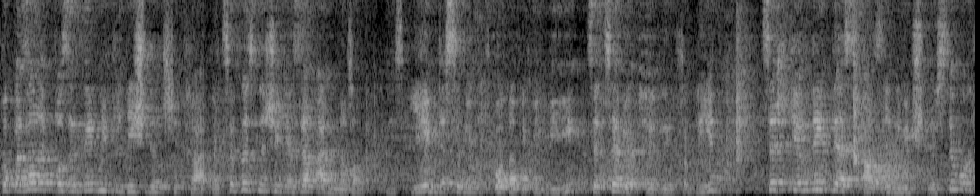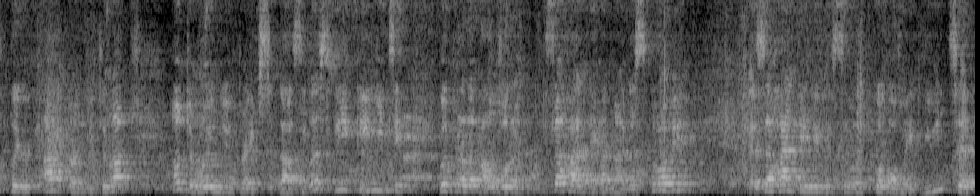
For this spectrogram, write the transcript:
показали позитивні клінічні результати. Це визначення загального рівня семінотворних імбії, це цервіоклидний фабрін, це шкільний тест алфавічної сиворотпливи, антитіла, отруйної проекситазі. Ви в своїй клініці вибрали алгоритм загальний аналіз крові, загальний рівень імбії, це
